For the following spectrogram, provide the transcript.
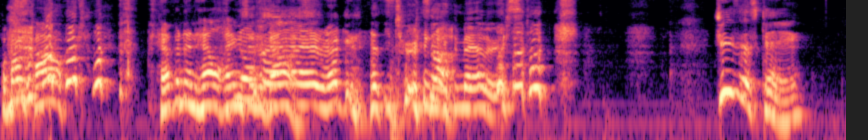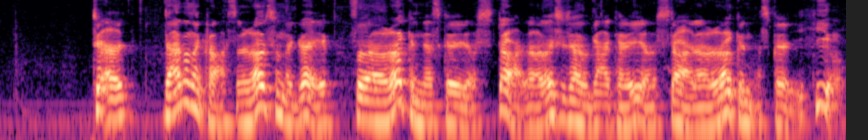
Come on, Kyle. Heaven and hell hangs in the balance. Brokenness. Eternity matters. Jesus came to earth, died on the cross, and rose from the grave so that brokenness could be restored. The relationship with God could be restored. The brokenness could be healed.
